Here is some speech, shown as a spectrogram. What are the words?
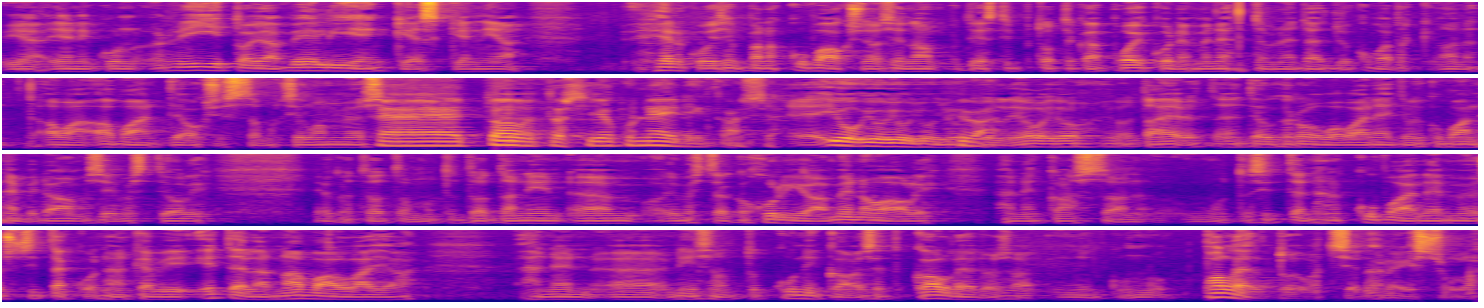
ja, ja, niin kuin riitoja veljen kesken, ja herkullisimpana kuvauksena siinä on tietysti totta kai poikuuden menettäminen täytyy kuvata aina avainteoksissa, mutta silloin myös... Ee, toivottavasti joku neidin kanssa. Joo, joo, joo, joo, joo, joo, joo, joo, tai en tiedä, rouva vai neiti, joku vanhempi daami ilmeisesti oli, joka, tota, mutta tota, niin, ähm, ilmeisesti aika hurjaa menoa oli hänen kanssaan, mutta sitten hän kuvailee myös sitä, kun hän kävi Etelänavalla ja hänen äh, niin sanottu kuninkaalliset kalleudonsa niin kuin paleltuivat siellä reissulla.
